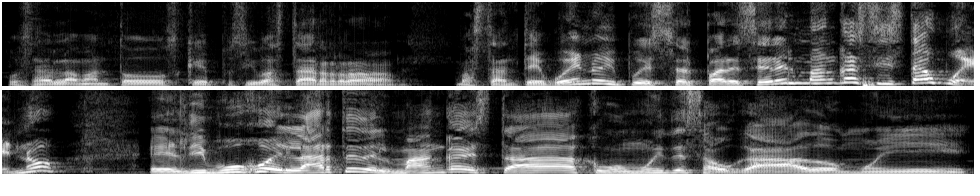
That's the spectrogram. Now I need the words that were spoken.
pues hablaban todos que pues iba a estar bastante bueno y pues al parecer el manga sí está bueno. El dibujo, el arte del manga está como muy desahogado, muy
